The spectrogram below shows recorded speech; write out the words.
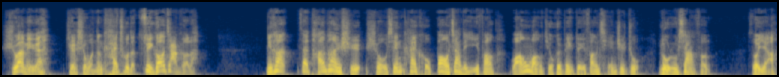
十万美元，这是我能开出的最高价格了。”你看，在谈判时，首先开口报价的一方，往往就会被对方钳制住，落入下风。所以啊，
